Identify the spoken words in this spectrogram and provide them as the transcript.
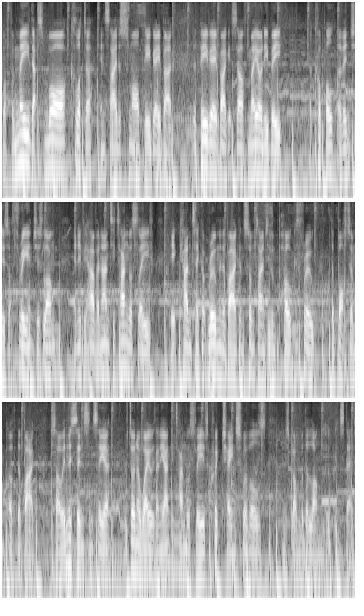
But for me, that's more clutter inside a small PVA bag. The PVA bag itself may only be a couple of inches or three inches long. And if you have an anti-tangle sleeve, it can take up room in the bag and sometimes even poke through the bottom of the bag. So in this instance here, we've done away with any anti-tangle sleeves, quick change swivels, and just gone with a long loop instead.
